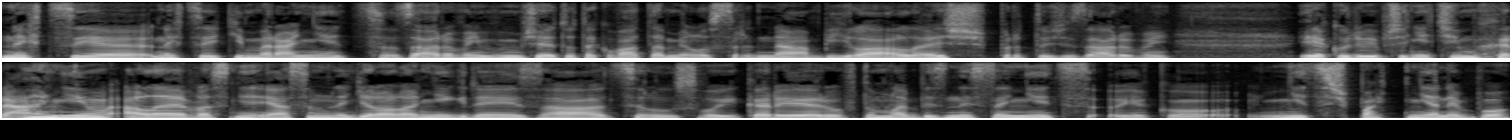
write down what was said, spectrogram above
nechci je, nechci je tím ranit, zároveň vím, že je to taková ta milosrdná bílá lež, protože zároveň jako kdyby před něčím chráním, ale vlastně já jsem nedělala nikdy za celou svoji kariéru v tomhle biznise nic, jako nic špatně nebo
